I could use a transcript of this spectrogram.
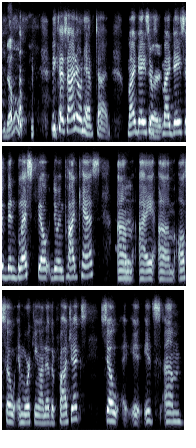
You don't? because I don't have time. My days are Right. my days have been blessed fil- doing podcasts. Um, Right. I um, also am working on other projects, so it, it's um,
